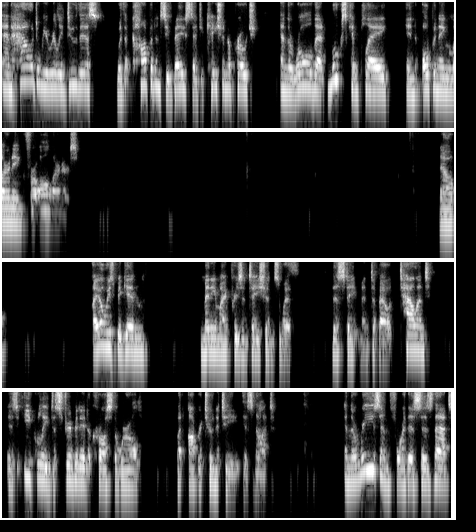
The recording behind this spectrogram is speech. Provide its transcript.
And how do we really do this with a competency-based education approach and the role that MOOCs can play in opening learning for all learners. Now, I always begin many of my presentations with this statement about talent is equally distributed across the world, but opportunity is not. And the reason for this is that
